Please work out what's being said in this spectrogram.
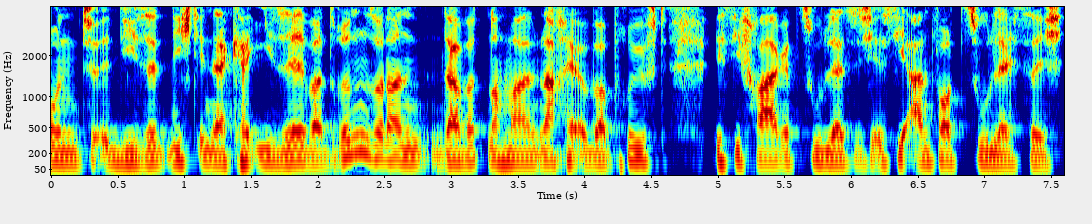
und die sind nicht in der KI selber drin, sondern da wird nochmal nachher überprüft, ist die Frage zulässig, ist die Antwort zulässig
